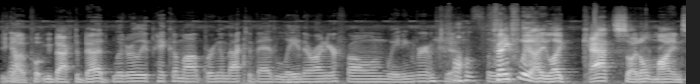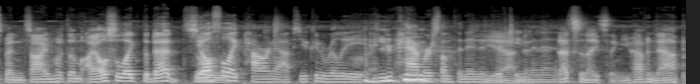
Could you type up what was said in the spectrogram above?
You Yeah. got to put me back to bed." Literally pick him up, bring him back to bed, lay there on your phone, waiting for him to Mm-hmm. Yeah. fall asleep. Thankfully, I like cats, so I don't mind spending time with them. I also like the bed. So you also like power naps. You can really You can- hammer something in in yeah, 15 man, minutes. That's the nice thing. You have a nap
